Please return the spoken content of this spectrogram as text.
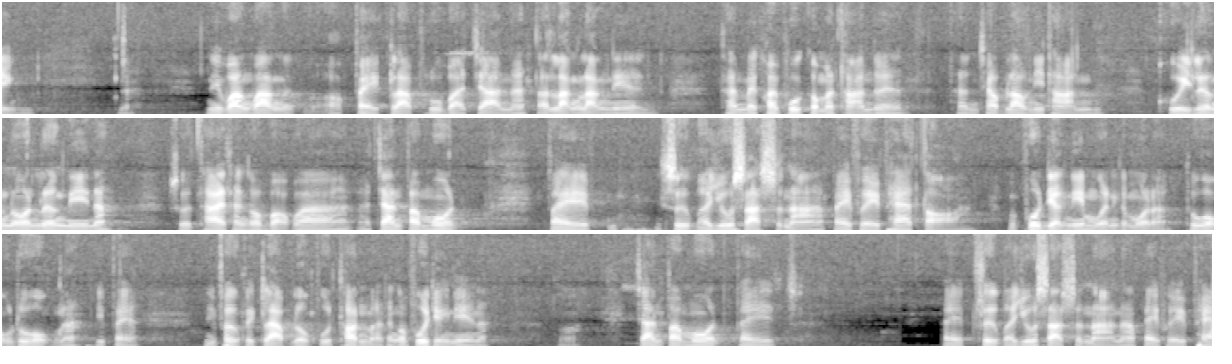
ริง ๆ นี่ว่างๆออกไปกราบครูบาอาจารย์นะตอนหลังๆนี่ท่านไม่ค่อยพูดกรรมฐานด้วย ท่านชอบเล่านิทาน คุยเรื่องโน้นเรื่องนี้นะสุดท้ายท่านก็บอกว่าอาจารย์ประโมทไปสืบอายุศาสนาไปเผยแพร่ต่อ พูดอย่างนี้เหมือนกันหมดอะทุกองค์ทุกองค์นะที่ไปนี่เพิ่งไปกราบหลวงปู่ท่อนมาท่านก็พูดอย่างนี้นะอาจารย์ประโมทไปไปสืบอายุศาสนานะ ไปเผยแพร่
